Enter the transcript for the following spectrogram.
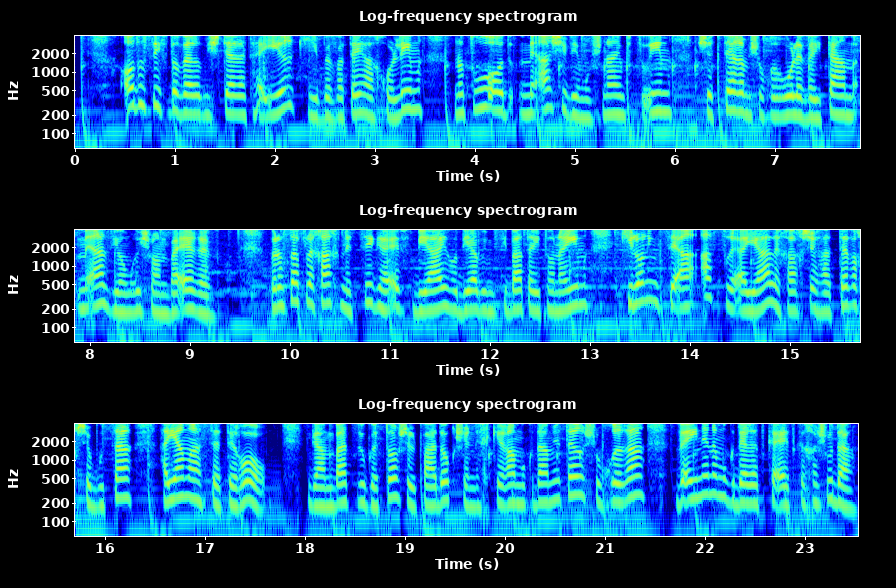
עוד הוסיף דובר משטרת העיר כי בבתי החולים נותרו עוד 172 פצועים שטרם שוחררו לביתם מאז יום ראשון בערב. בנוסף לכך, נציג ה-FBI הודיע במסיבת העיתונאים כי לא נמצאה אף ראיה לכך שהטבח שבוצע היה מעשה טרור. גם בת זוגתו של פאדוק, שנחקרה מוקדם יותר, שוחררה ואיננה מוגדרת כעת כחשודה.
